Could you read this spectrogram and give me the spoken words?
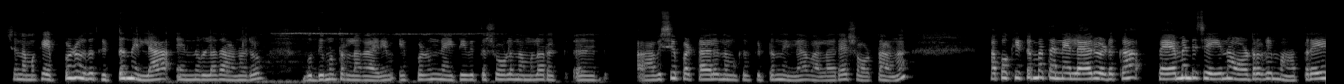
പക്ഷെ നമുക്ക് എപ്പോഴും ഇത് കിട്ടുന്നില്ല എന്നുള്ളതാണൊരു ബുദ്ധിമുട്ടുള്ള കാര്യം. എപ്പോഴും നൈറ്റി വിത്ത് ഷോൾ നമ്മൾ ആവശ്യപ്പെട്ടാലും നമുക്ക് കിട്ടുന്നില്ല. വളരെ ഷോർട്ടാണ് അപ്പോൾ കിട്ടുമ്പോൾ തന്നെ എല്ലാവരും എടുക്കുക പേയ്മെന്റ് ചെയ്യുന്ന ഓർഡറുകൾ മാത്രമേ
